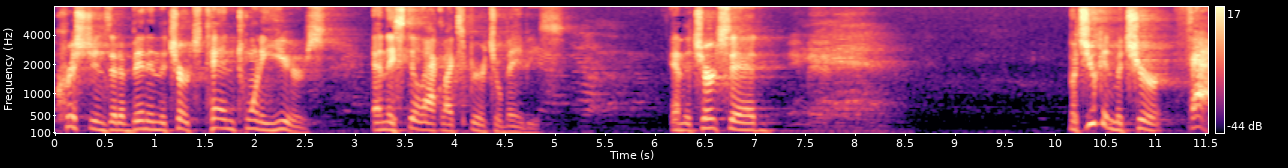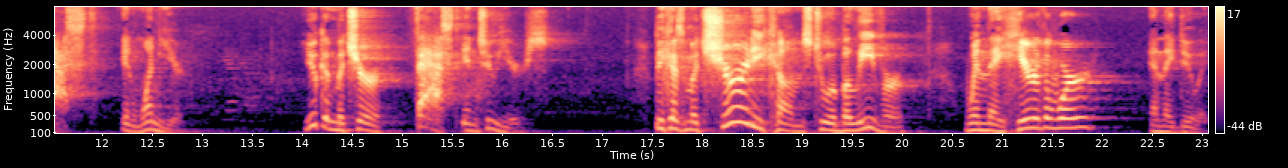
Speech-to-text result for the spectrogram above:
Christians that have been in the church 10, 20 years, and they still act like spiritual babies. And the church said, Amen. But you can mature fast in one year. You can mature fast in two years. Because maturity comes to a believer when they hear the word and they do it.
